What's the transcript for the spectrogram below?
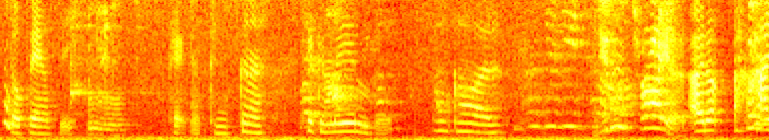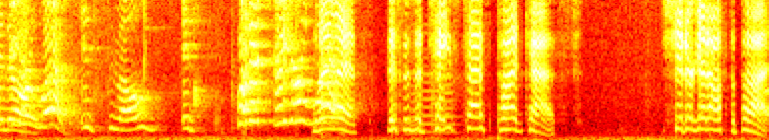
So fancy. Mm-hmm. Okay, I'm gonna take a little bit. Oh god. You need to. You didn't try it. I don't. Put it I to know. your lips. It smells. It. Put it to your lips. Lilith, this is a taste test podcast. Shit or get off the pot.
